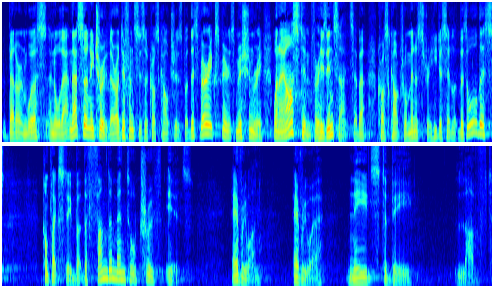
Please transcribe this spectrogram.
better and worse and all that. And that's certainly true. There are differences across cultures. But this very experienced missionary, when I asked him for his insights about cross cultural ministry, he just said, Look, there's all this complexity, but the fundamental truth is everyone, everywhere, needs to be loved.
